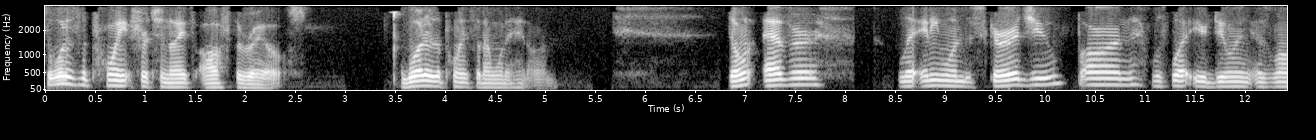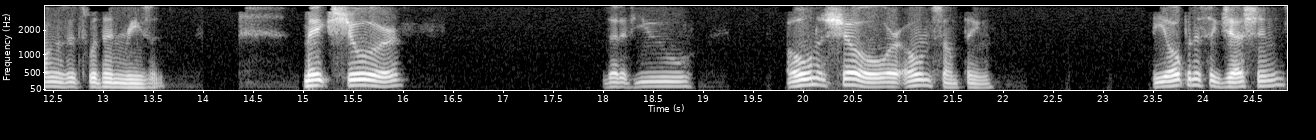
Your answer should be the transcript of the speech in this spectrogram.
So what is the point for tonight's off the rails? What are the points that I want to hit on? Don't ever let anyone discourage you on with what you're doing as long as it's within reason. Make sure that if you own a show or own something, be open to suggestions.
